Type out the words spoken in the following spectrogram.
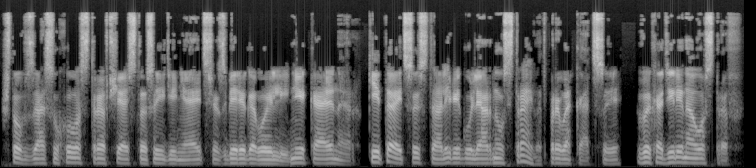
что в засуху остров часто соединяется с береговой линией КНР. Китайцы стали регулярно устраивать провокации, выходили на остров,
